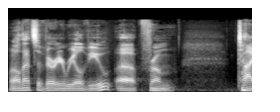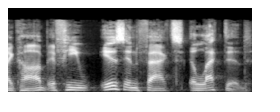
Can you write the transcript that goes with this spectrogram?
Well, that's a very real view uh, from Ty Cobb. If he is in fact elected,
